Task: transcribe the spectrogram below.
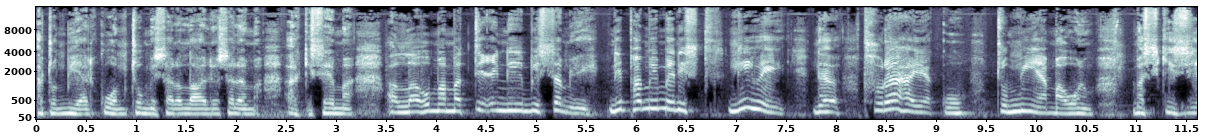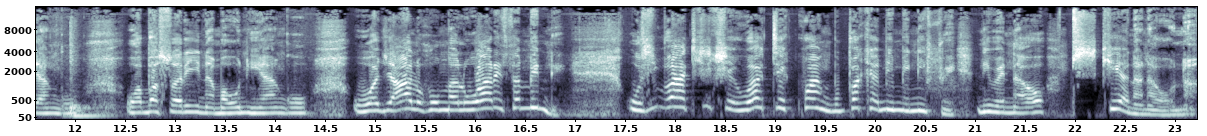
atuambia alikuwa mtume sallallahu alaihi wasallam akisema allahuma matini bisami nipa mime niwe na furaha ya kutumia maoni, masikizi yangu wa basari na maoni yangu wajalhum alwaritha minni uzibatishe wate kwangu mpaka mimi nife niwe nao sikia na naona.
